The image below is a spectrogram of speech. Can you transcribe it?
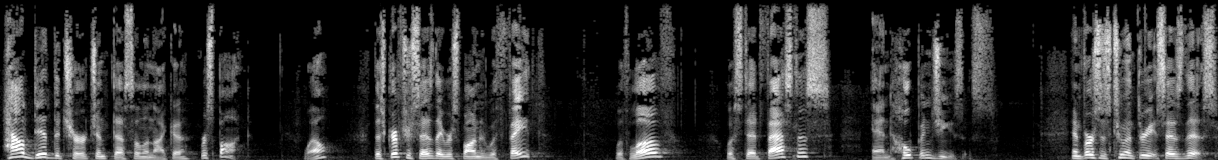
How did the church in Thessalonica respond? Well, the scripture says they responded with faith, with love, with steadfastness, and hope in Jesus. In verses 2 and 3, it says this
